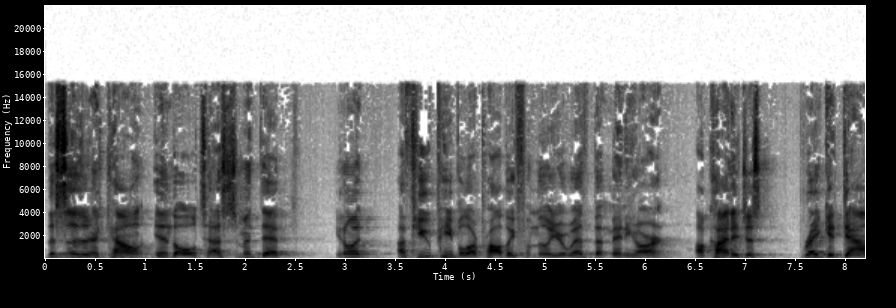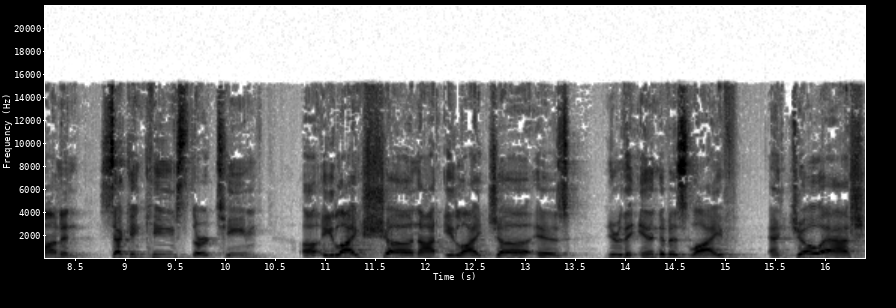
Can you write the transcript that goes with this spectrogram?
this is an account in the Old Testament that, you know what, a few people are probably familiar with, but many aren't. I'll kind of just break it down in 2 Kings 13. Uh, Elisha, not Elijah, is near the end of his life, and Joash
